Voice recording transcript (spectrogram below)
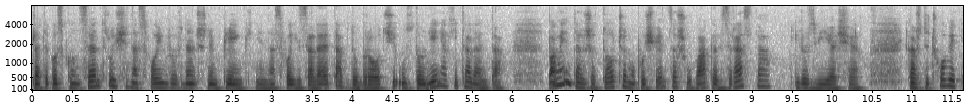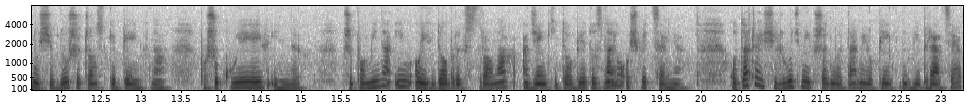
Dlatego skoncentruj się na swoim wewnętrznym pięknie, na swoich zaletach, dobroci, uzdolnieniach i talentach. Pamiętaj, że to, czemu poświęcasz uwagę, wzrasta i rozwija się. Każdy człowiek nosi w duszy cząstkę piękna, poszukuje jej w innych, przypomina im o ich dobrych stronach, a dzięki Tobie doznają oświecenia. Otaczaj się ludźmi i przedmiotami o pięknych wibracjach,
